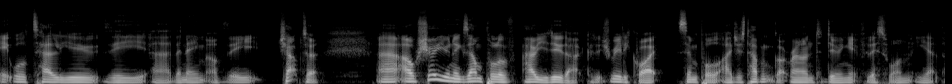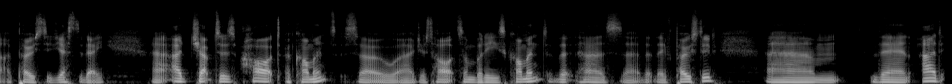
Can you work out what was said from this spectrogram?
it will tell you the uh, the name of the chapter. Uh, I'll show you an example of how you do that because it's really quite simple. I just haven't got around to doing it for this one yet that I posted yesterday. Uh, add chapters, heart a comment. So uh, just heart somebody's comment that has uh, that they've posted. Um, then add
